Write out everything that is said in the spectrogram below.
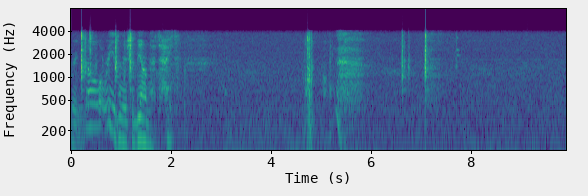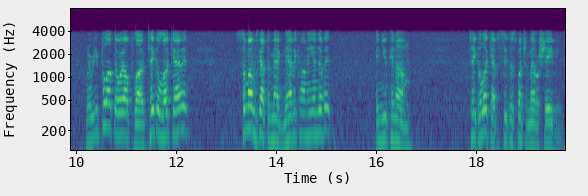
There's no be on that tight. Whenever you pull out the oil plug, take a look at it. Some of them's got the magnetic on the end of it, and you can um take a look at it to see if there's a bunch of metal shavings.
